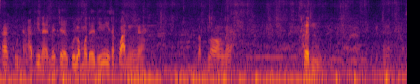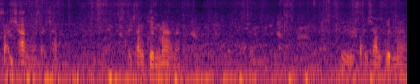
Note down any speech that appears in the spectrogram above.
ถ้าคุณหาที่ไหนไม่เจอคุณลองมาเดินที่นี่สักวันนะรับรองนะเพลินนะสายช่างนะสายช่างสายช่างเพลินมากนะ โอ้โหสายช่างเพลินมาก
